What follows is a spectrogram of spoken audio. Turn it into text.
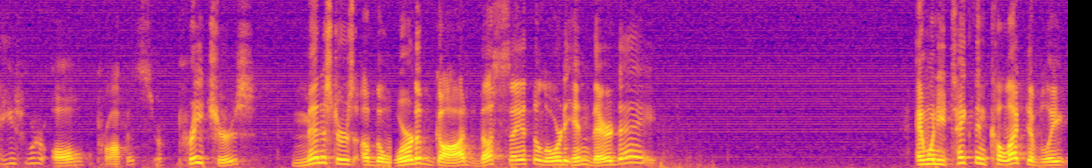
These were all prophets or preachers ministers of the Word of God, thus saith the Lord, in their day. And when you take them collectively,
